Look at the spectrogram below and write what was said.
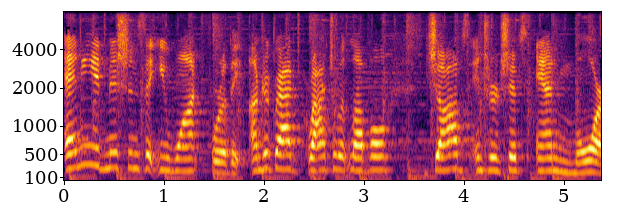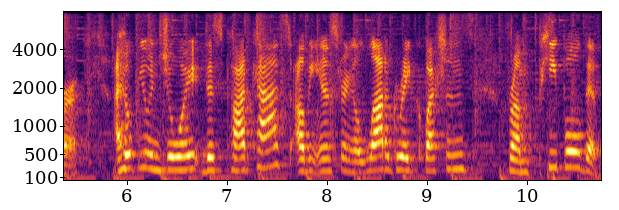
any admissions that you want for the undergrad, graduate level, jobs, internships, and more. I hope you enjoy this podcast. I'll be answering a lot of great questions from people that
